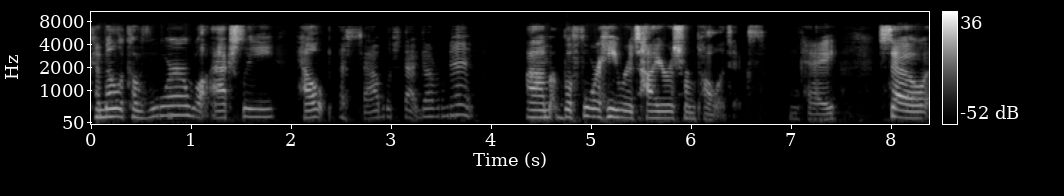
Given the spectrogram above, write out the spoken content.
Camillo Cavour will actually help establish that government, um, before he retires from politics. Okay, so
